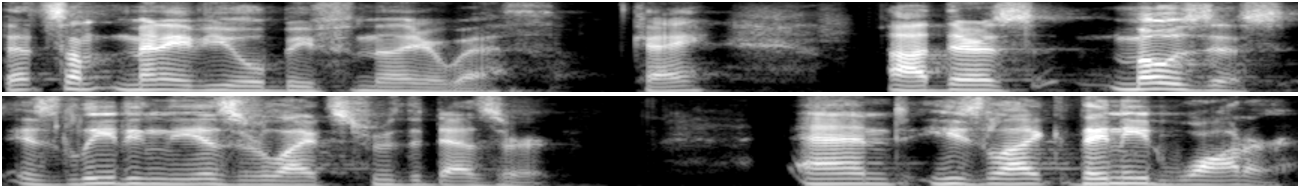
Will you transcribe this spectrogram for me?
that some many of you will be familiar with. Okay. Uh, there's Moses is leading the Israelites through the desert, and he's like, they need water.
